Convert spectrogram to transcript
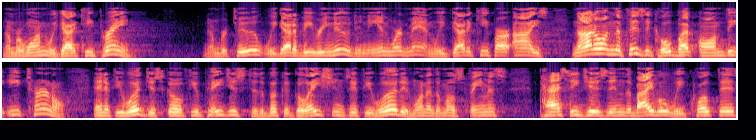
Number one, we got to keep praying. Number two, we got to be renewed in the inward man. We've got to keep our eyes not on the physical, but on the eternal. And if you would, just go a few pages to the book of Galatians, if you would, in one of the most famous passages in the Bible. We quote this.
